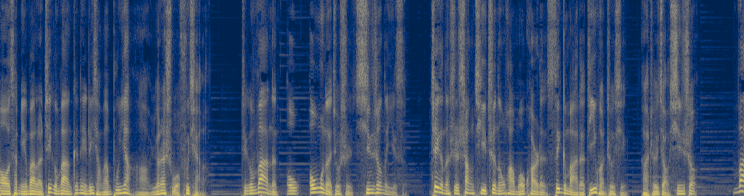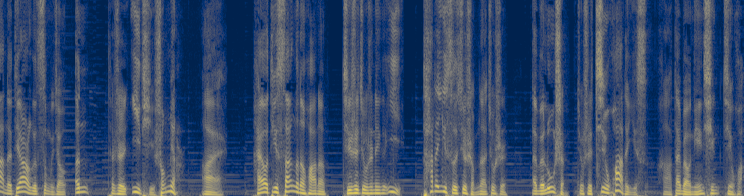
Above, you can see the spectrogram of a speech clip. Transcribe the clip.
哦，我才明白了，这个 One 跟那个理想 ONE 不一样啊！原来是我肤浅了。这个 One 呢，O O 呢就是新生的意思。这个呢是上汽智能化模块的 Sigma 的第一款车型啊，这个叫新生。One 的第二个字母叫 N，它是一体双面。哎，还有第三个的话呢，其实就是那个 E，它的意思是什么呢？就是 Evolution，就是进化的意思啊，代表年轻进化。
